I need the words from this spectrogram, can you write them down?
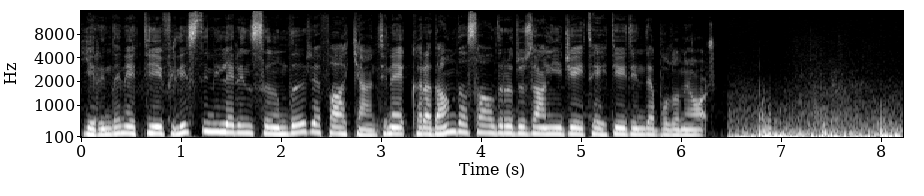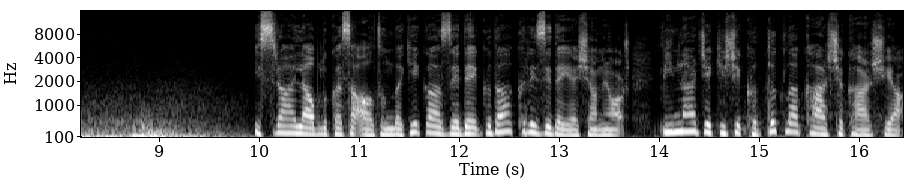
yerinden ettiği Filistinlilerin sığındığı refah kentine karadan da saldırı düzenleyeceği tehdidinde bulunuyor. İsrail ablukası altındaki Gazze'de gıda krizi de yaşanıyor. Binlerce kişi kıtlıkla karşı karşıya.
